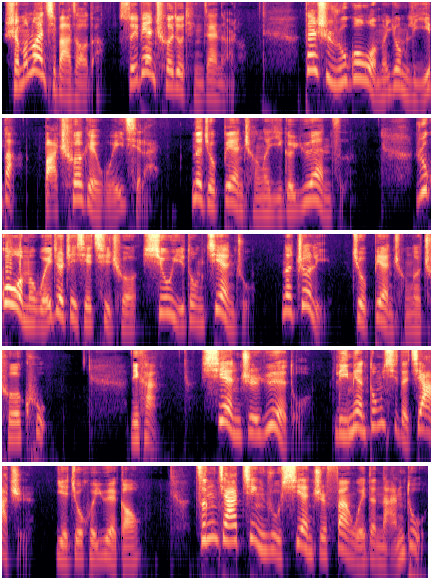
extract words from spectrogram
什么乱七八糟的，随便车就停在那儿了。但是如果我们用篱笆把车给围起来，那就变成了一个院子。如果我们围着这些汽车修一栋建筑，那这里。就变成了车库，你看，限制越多，里面东西的价值也就会越高，增加进入限制范围的难度，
